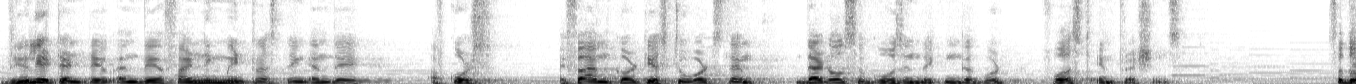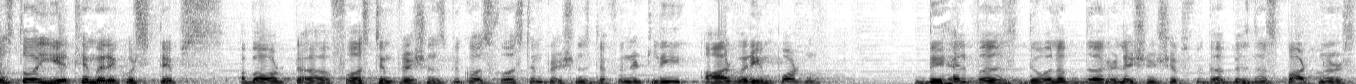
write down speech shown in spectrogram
really attentive and they are finding me interesting and they course if i am courteous towards them that also goes in making a good first impressions so दोस्तों ये थे मेरे कुछ tips about uh, first impressions because first impressions definitely are very important they help us develop the relationships with our business partners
